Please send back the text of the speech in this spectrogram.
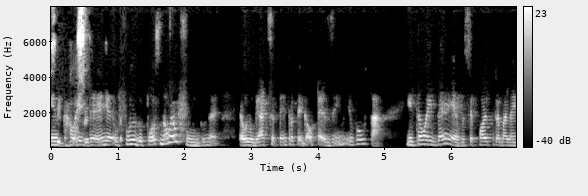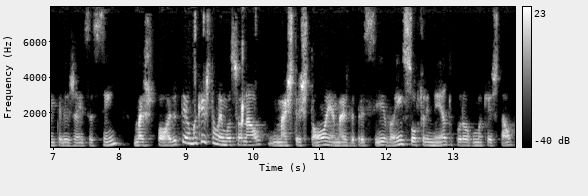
Então Sim, a ideia, o fundo do poço não é o fundo, né? É o lugar que você tem para pegar o pezinho e voltar. Então a ideia é, você pode trabalhar a inteligência sim, mas pode ter uma questão emocional mais tristonha, mais depressiva, em sofrimento por alguma questão,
